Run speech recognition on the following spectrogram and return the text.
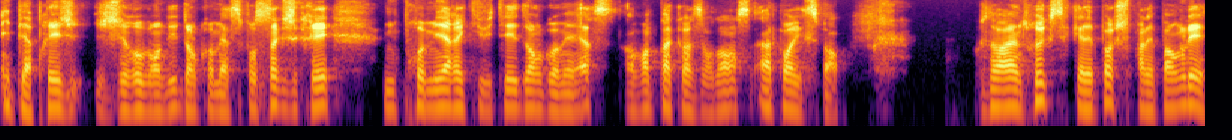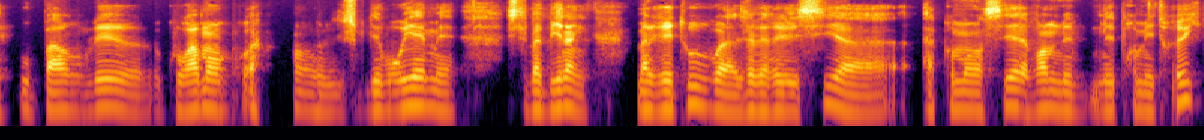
Et puis après, j'ai rebondi dans le commerce. C'est pour ça que j'ai créé une première activité dans le commerce, en vente par correspondance, import-export. Faut savoir un truc, c'est qu'à l'époque, je parlais pas anglais, ou pas anglais euh, couramment, quoi. Je me débrouillais, mais je n'étais pas bilingue. Malgré tout, voilà, j'avais réussi à, à commencer à vendre mes, mes premiers trucs.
